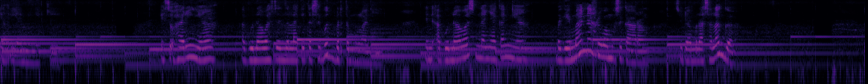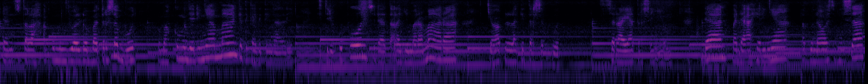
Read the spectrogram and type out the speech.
yang ia miliki. Esok harinya, Abu Nawas dan lelaki tersebut bertemu lagi dan Abu Nawas menanyakannya, "Bagaimana rumahmu sekarang? Sudah merasa lega?" Dan setelah aku menjual domba tersebut, rumahku menjadi nyaman ketika ditinggali. Istriku pun sudah tak lagi marah-marah, jawab lelaki tersebut. Seraya tersenyum. Dan pada akhirnya Abu Nawas bisa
